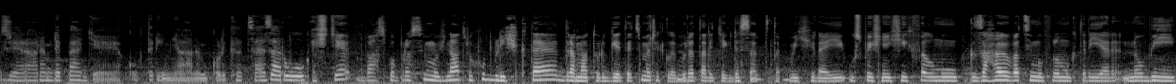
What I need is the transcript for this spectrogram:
s Gerardem Depardieu, jako který měl nevím kolik Cezarů. Ještě vás poprosím možná trochu blíž k té dramaturgii. Teď jsme řekli, bude tady těch deset takových nejúspěšnějších filmů k zahajovacímu filmu, který je nový.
